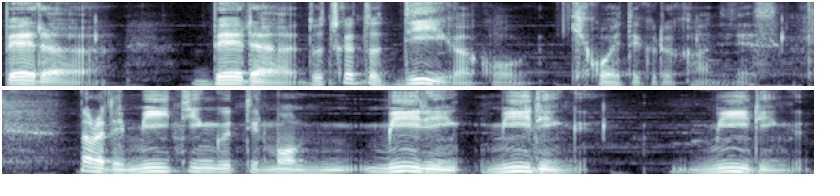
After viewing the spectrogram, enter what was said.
better、better。どっちかというと D がこう聞こえてくる感じです。なので、ミーティングっていうのも、ミーティング、ミーティング、ミーティング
